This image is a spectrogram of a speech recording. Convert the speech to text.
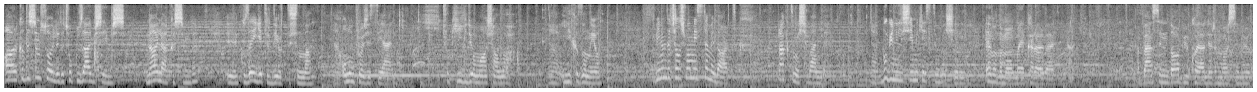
arkadaşım söyledi. Çok güzel bir şeymiş. Ne alaka şimdi? Ee, Kuzey getirdi yurt dışından. Yani onun projesi yani. Çok iyi gidiyor maşallah. İyi kazanıyor. Benim de çalışmamı istemedi artık. Bıraktım işi ben de. Yani bugün ilişiğimi kestim iş yeriyle. Ev hanımı olmaya karar verdin yani. Ya ben senin daha büyük hayallerin var sanıyorum.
